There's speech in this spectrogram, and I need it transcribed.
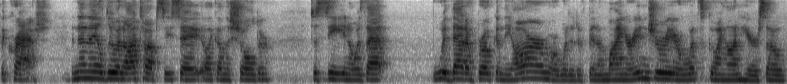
the crash. And then they'll do an autopsy say like on the shoulder to see you know was that would that have broken the arm or would it have been a minor injury or what's going on here? So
